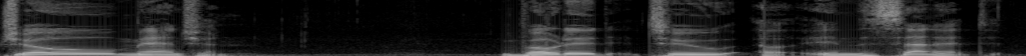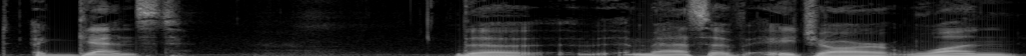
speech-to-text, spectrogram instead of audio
Joe Manchin voted to uh, in the Senate against the massive HR 1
